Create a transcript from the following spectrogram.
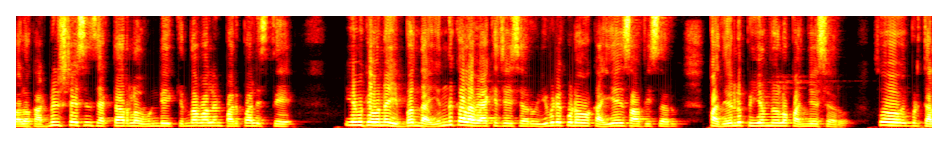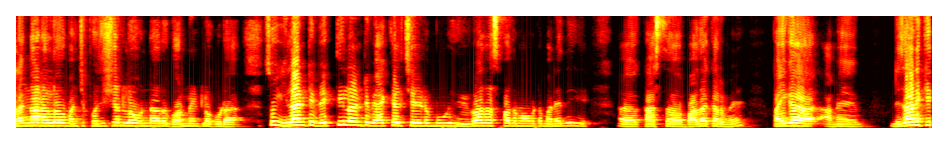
వాళ్ళు ఒక అడ్మినిస్ట్రేషన్ సెక్టార్లో ఉండి కింద వాళ్ళని పరిపాలిస్తే ఈమెకి ఏమైనా ఇబ్బందా? ఎందుకు అలా వ్యాఖ్య చేశారు? ఈవిడ కూడా ఒక ఐఏఎస్ ఆఫీసర్ పదేళ్ళు పిఎంఓలో పనిచేశారు. సో ఇప్పుడు తెలంగాణలో మంచి పొజిషన్లో ఉన్నారు గవర్నమెంట్లో కూడా. సో ఇలాంటి వ్యక్తి ఇలాంటి వ్యాఖ్యలు చేయడము ఇది వివాదాస్పదం అవ్వడం అనేది కాస్త బాధాకరమే. పైగా ఆమె నిజానికి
